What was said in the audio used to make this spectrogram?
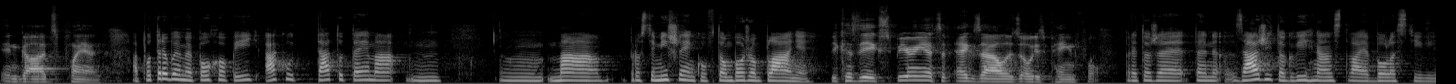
in God's plan. A potrebujeme pochopiť, akú táto téma mm, mm, má proste myšlienku v tom Božom pláne. Because the experience of exile is always painful. Pretože ten zážitok vyhnanstva je bolestivý.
